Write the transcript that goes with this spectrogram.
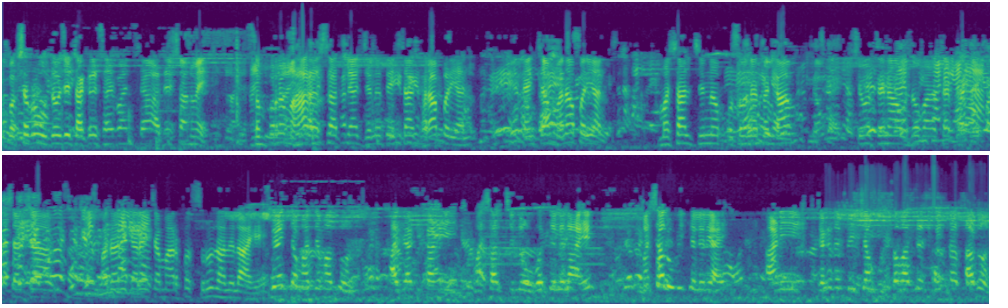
पक्षप्रमुख उद्धवजी ठाकरे साहेबांच्या आदेशान्वये संपूर्ण महाराष्ट्रातल्या जनतेच्या घरापर्यंत त्यांच्या मनापर्यंत मशाल चिन्ह पोचवण्याचं काम शिवसेना उद्धव बाळासाहेब ठाकरे पक्षाच्या पदाधिकाऱ्यांच्या मार्फत सुरू झालेलं आहे. सगळ्यांच्या माध्यमातून आज या ठिकाणी मशाल चिन्ह उभं केलेलं आहे. मशाल उभी केलेली आहे. आणि जगदंबेच्या उत्सवाचे निमित्त साधून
